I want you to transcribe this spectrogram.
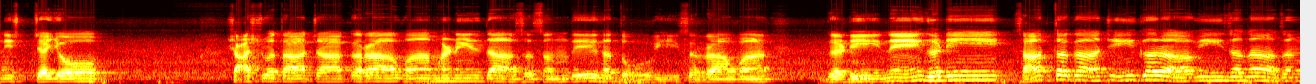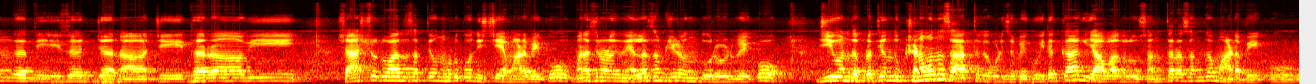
ನಿಶ್ಚಯೋ ಶಾಶ್ವತಾಚಾಕರಾವ ಮಣಿದಾಸ ಸಂದೇಹ ತೋವಿ ಸರಾವ ಗಡಿನೇ ಘಡಿ ಸಾರ್ಥಕ ಕರಾವಿ ಸದಾ ಸಂಗತಿ ಸಜ್ಜನಾಚಿ ಧರಾವಿ ಶಾಶ್ವತವಾದ ಸತ್ಯವನ್ನು ಹುಡುಕುವ ನಿಶ್ಚಯ ಮಾಡಬೇಕು. ಮನಸ್ಸಿನೊಳಗಿನ ಎಲ್ಲ ಸಂಶಯಗಳನ್ನು ದೂರ ಬಿಡಬೇಕು. ಜೀವನದ ಪ್ರತಿಯೊಂದು ಕ್ಷಣವನ್ನು ಸಾರ್ಥಕಗೊಳಿಸಬೇಕು. ಇದಕ್ಕಾಗಿ ಯಾವಾಗಲೂ ಸಂತರ ಸಂಘ ಮಾಡಬೇಕು.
